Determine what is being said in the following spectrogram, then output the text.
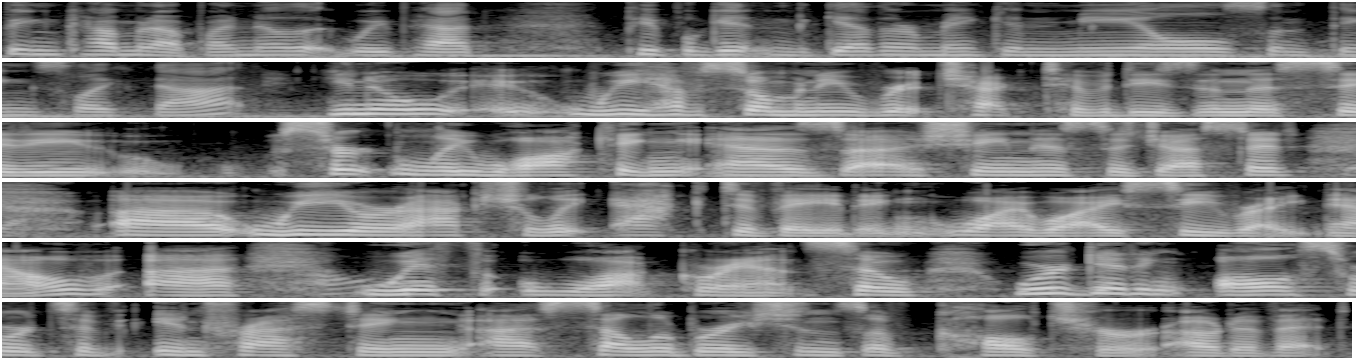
been coming up? I know that we've had people getting together making meals and things like that. You know, we have so many rich activities in this city. Certainly walking, as uh, Shane has suggested, yeah. uh, we are actually activating YYC right now uh, oh. with walk grants. So we're getting all sorts of interesting uh, celebrations of culture out of it.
